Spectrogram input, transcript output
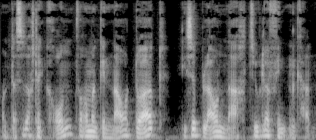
Und das ist auch der Grund, warum man genau dort diese blauen Nachzügler finden kann.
